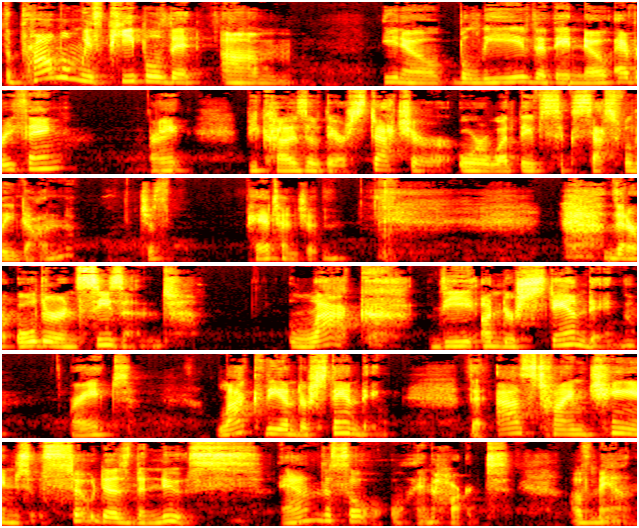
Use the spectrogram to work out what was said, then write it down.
the problem with people that, um, you know, believe that they know everything, right, because of their stature or what they've successfully done, just pay attention, that are older and seasoned lack the understanding, right? Lack the understanding that as time changes, so does the noose and the soul and heart of man.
